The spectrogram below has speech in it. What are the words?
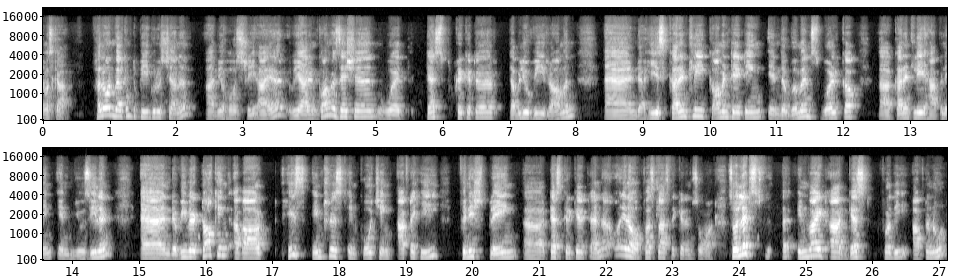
Namaskar. Hello and welcome to PGurus channel. I'm your host Sree Iyer. We are in conversation with Test cricketer W.V. Raman, and he is currently commentating in the Women's World Cup, uh, currently happening in New Zealand. And we were talking about his interest in coaching after he finished playing uh, Test cricket and uh, you know first class cricket and so on. So let's uh, invite our guest for the afternoon,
